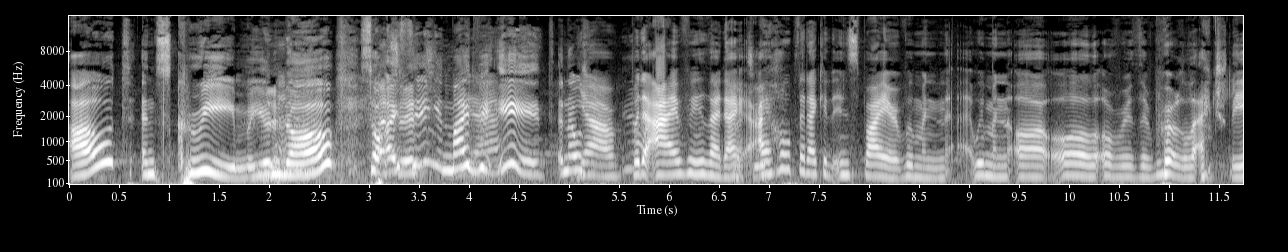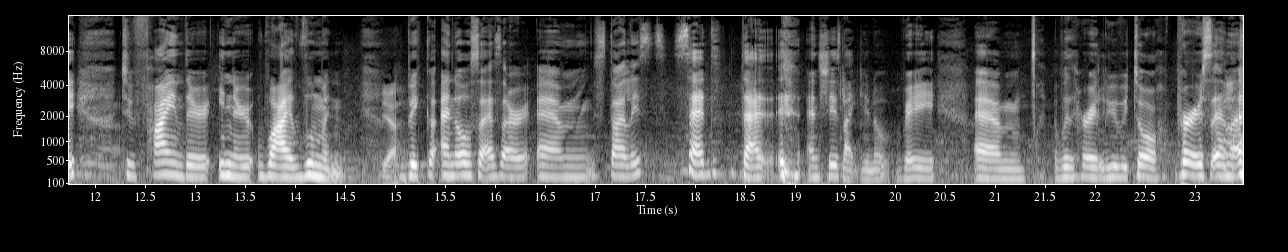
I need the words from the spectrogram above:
out and scream. You know. So I it. think it might Yeah. be it. And I was yeah, but I feel that I, That's I it. hope that I could inspire women women uh, all over the world actually to find their inner wild woman. Yeah. Beca- and also as our um, stylist said that, and she's like, you know, very um, with her Louis Vuitton purse and uh,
